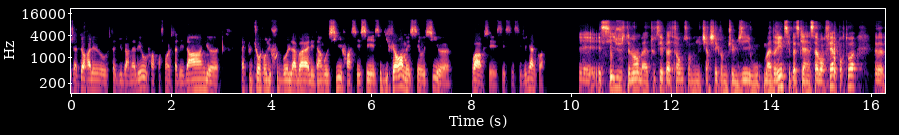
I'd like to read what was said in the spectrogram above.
j'adore aller au stade du Bernabeu. Enfin, franchement, le stade est dingue. Euh, la culture autour du football là-bas, elle est dingue aussi. Enfin, c'est différent, mais c'est aussi, waouh, wow, c'est génial, quoi. Et, si justement bah, toutes ces plateformes sont venues te chercher, comme tu le dis, ou Madrid, c'est parce qu'il y a un savoir-faire pour toi. Euh,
